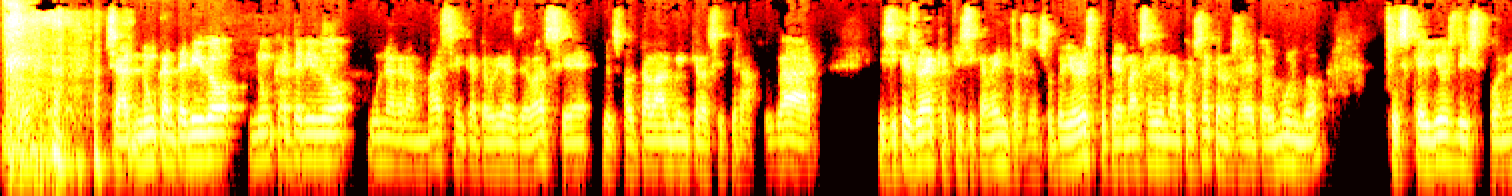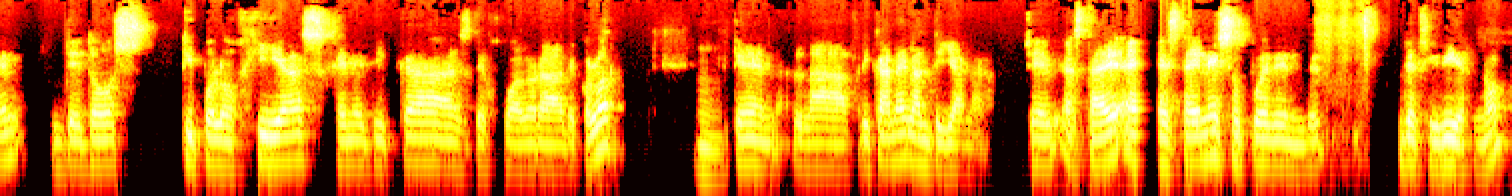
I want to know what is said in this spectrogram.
o sea, nunca han, tenido, nunca han tenido una gran base en categorías de base, les faltaba alguien que las hiciera jugar, y sí que es verdad que físicamente son superiores porque además hay una cosa que no sabe todo el mundo, que es que ellos disponen de dos tipologías genéticas de jugadora de color. Mm. Tienen la africana y la antillana. hasta, hasta, en eso pueden decidir, ¿no?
